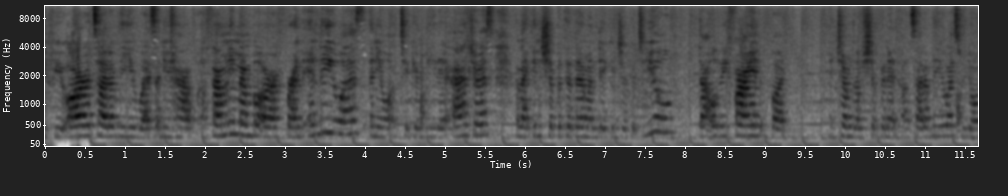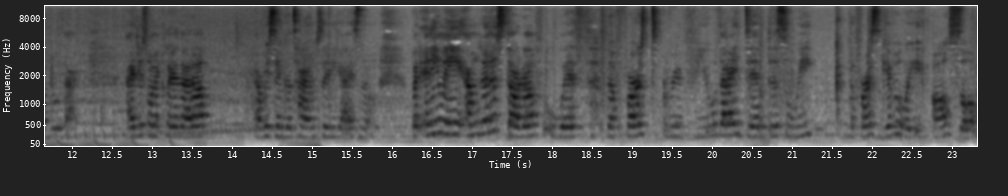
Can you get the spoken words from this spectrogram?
if you are outside of the US and you have a family member or a friend in the US and you want to give me their address and I can ship it to them and they can ship it to you that will be fine but in terms of shipping it outside of the US we don't do that. I just want to clear that up every single time so you guys know. But anyway I'm gonna start off with the first review that I did this week the first giveaway also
